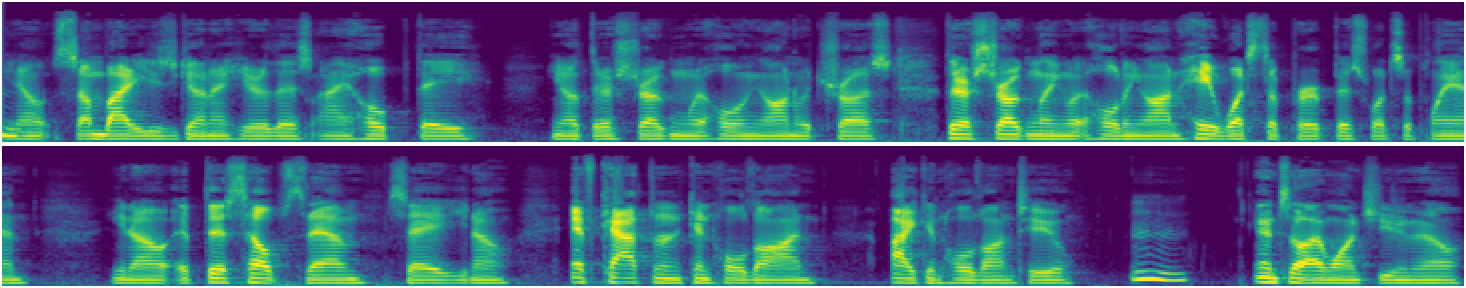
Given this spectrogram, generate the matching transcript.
You know, somebody's gonna hear this, and I hope they you know, if they're struggling with holding on with trust, they're struggling with holding on. Hey, what's the purpose? What's the plan? You know, if this helps them say, you know, if Katherine can hold on, I can hold on too. Mm-hmm. And so I want you to know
